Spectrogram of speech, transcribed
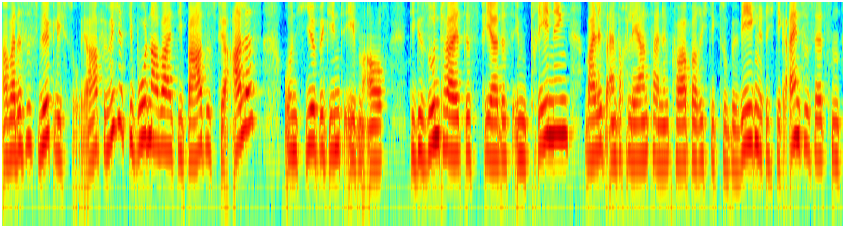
aber das ist wirklich so, ja. Für mich ist die Bodenarbeit die Basis für alles und hier beginnt eben auch die Gesundheit des Pferdes im Training, weil es einfach lernt, seinen Körper richtig zu bewegen, richtig einzusetzen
